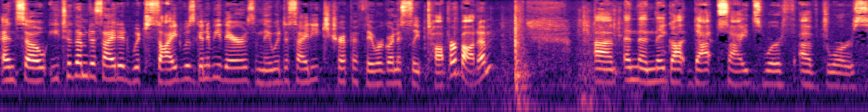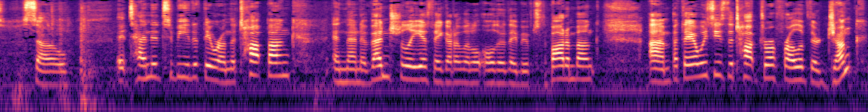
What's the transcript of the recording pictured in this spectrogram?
and so each of them decided which side was going to be theirs, and they would decide each trip if they were going to sleep top or bottom. Um, and then they got that side's worth of drawers. So it tended to be that they were on the top bunk, and then eventually, as they got a little older, they moved to the bottom bunk. Um, but they always use the top drawer for all of their junk,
